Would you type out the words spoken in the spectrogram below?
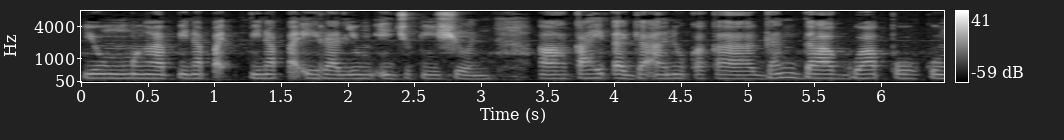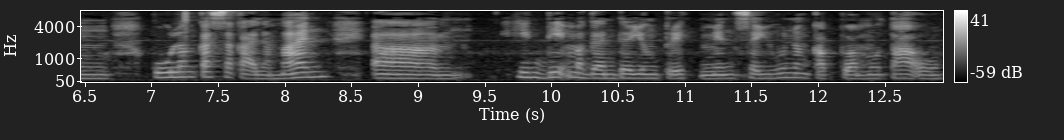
yung mga pinapa, pinapairal yung education. Uh, kahit agaano ka kaganda, gwapo, kung kulang ka sa kaalaman, um, hindi maganda yung treatment sa iyo ng kapwa mo tao.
